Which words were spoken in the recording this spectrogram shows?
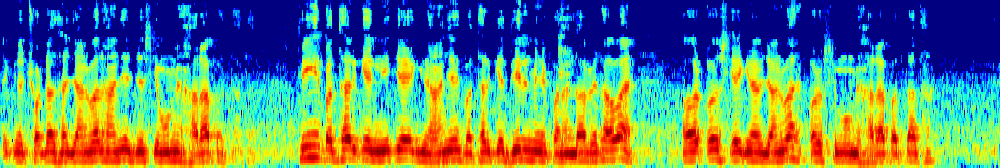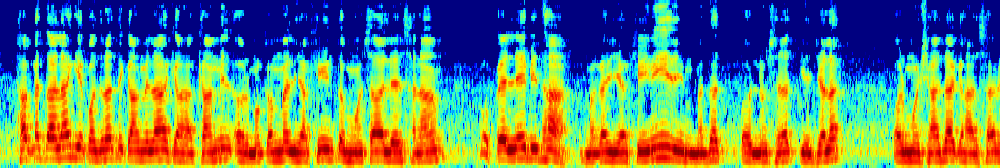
ایک چھوٹا سا جانور ہاں جی جس کے منہ میں ہرا پتا تھا۔ تین پتھر کے نیچے ہاں جی پتھر کے دل میں ایک پرندہ بیٹھا ہوا ہے اور اس کے جانور اور اس کے منہ میں ہرا پتا تھا۔ حق تعالیٰ کی قدرت کاملہ کا کامل اور مکمل یقین تو موسیٰ علیہ السلام کو پہلے بھی تھا، مگر یقینی مدد اور نصرت کی جھلک اور مشاہدہ کا اثر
